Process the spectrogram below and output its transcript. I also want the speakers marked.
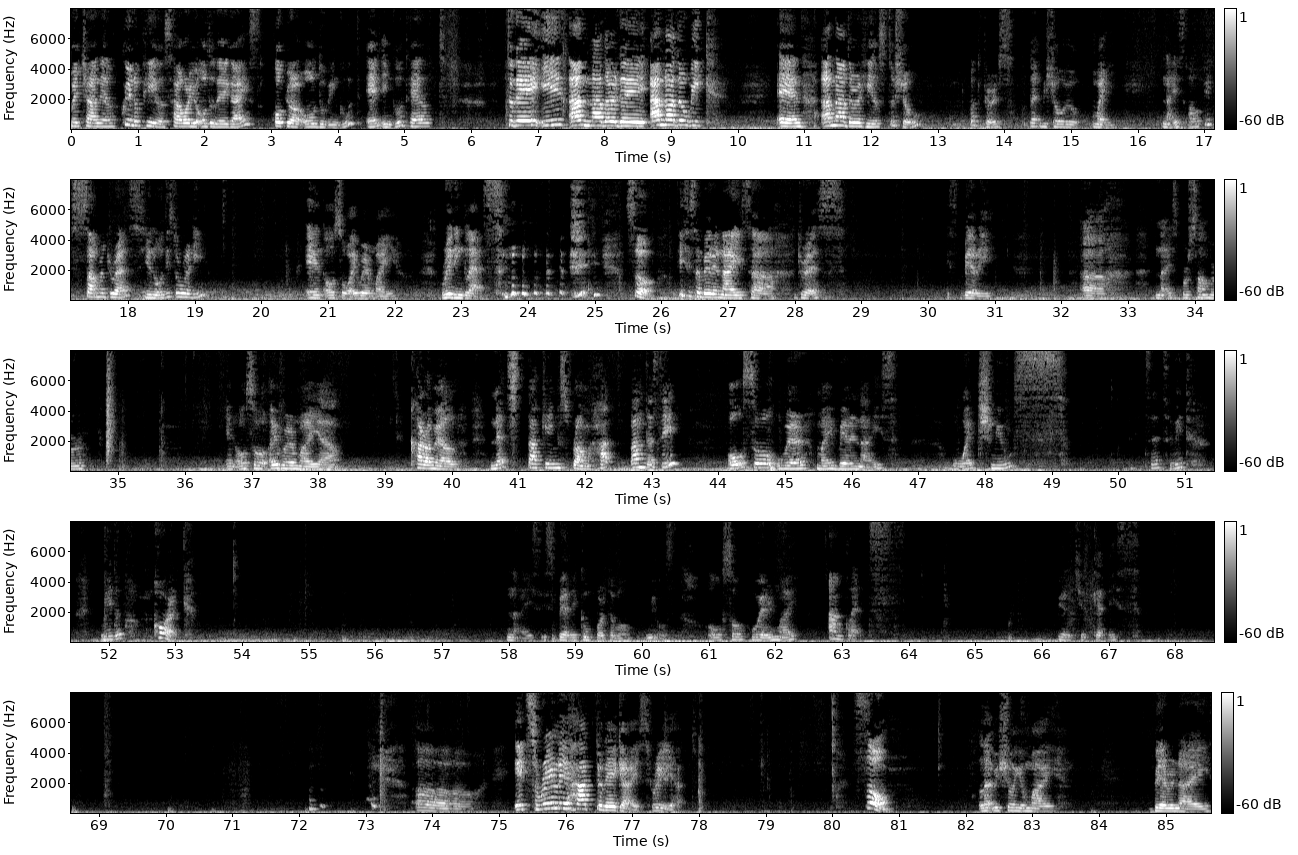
Speaker 1: my channel, Queen of Heels. How are you all today, guys? Hope you are all doing good and in good health. Today is another day, another week, and another heels to show. But first, let me show you my nice outfit. Summer dress, you know this already. And also, I wear my reading glass. so, this is a very nice uh, dress. Very uh, nice for summer. And also, I wear my uh, caramel net stockings from Hot Fantasy. Also, wear my very nice wedge mules. That's with made of cork. Nice, it's very comfortable Also wearing my anklets. Very cute guys. uh, it's really hot today guys, really hot. So, let me show you my very nice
